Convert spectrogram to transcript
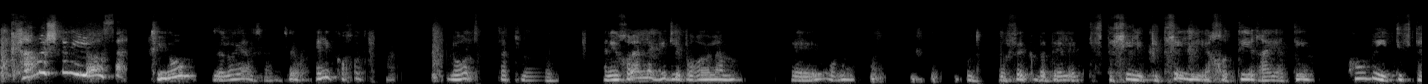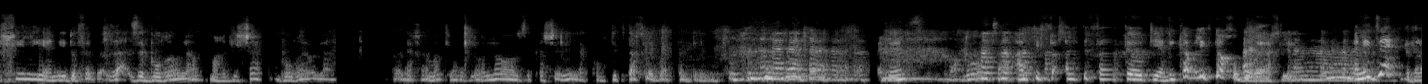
כמה שאני לא עושה, כלום, זה לא יעזור, זהו, אין לי כוחות. לא רוצה כלום. אני יכולה להגיד לבורא עולם, אה, הוא דופק בדלת, תפתחי לי, פתחי לי, אחותי, רעייתי, קומי, תפתחי לי, אני דופק, זה, זה בורא עולם, מרגישה בורא עולם. אבל איך אמרתי לו, לא, לא, זה קשה לי לקום, תפתח לבד את הדלת. כן? לא רוצה, אל, תפ... אל תפתה אותי, אני קמה לפתוח, הוא בורח לי. אני את זה, אבל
